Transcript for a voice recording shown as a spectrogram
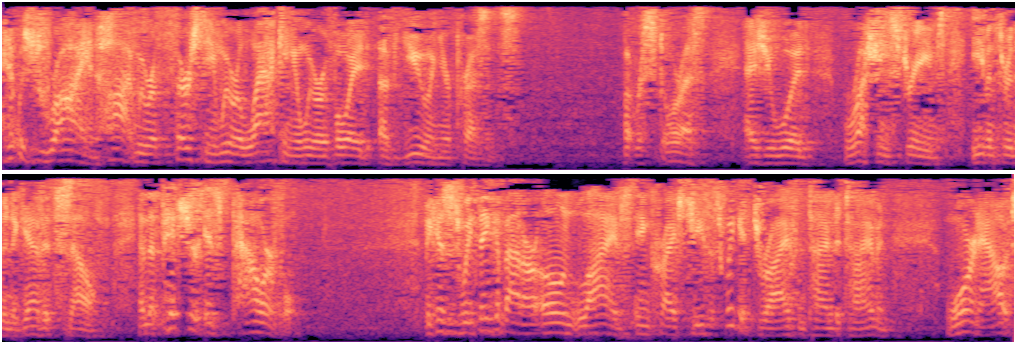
and it was dry and hot. And we were thirsty, and we were lacking, and we were void of you and your presence. But restore us as you would rushing streams, even through the Negev itself. And the picture is powerful. Because as we think about our own lives in Christ Jesus, we get dry from time to time and worn out.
